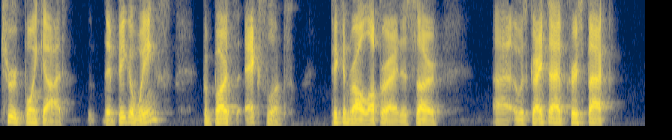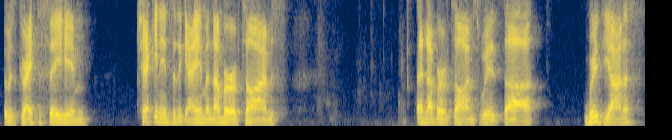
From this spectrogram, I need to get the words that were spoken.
true point guard. They're bigger wings, but both excellent pick and roll operators. So uh, it was great to have Khris back. It was great to see him checking into the game a number of times, a number of times with uh, with Giannis,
